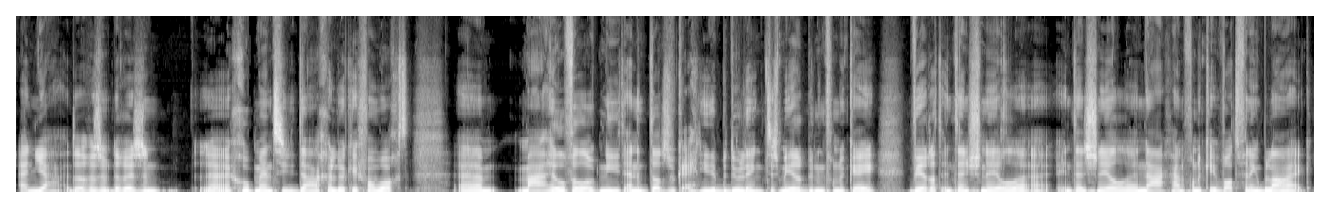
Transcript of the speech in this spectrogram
En ja, er is een, er is een eh, groep mensen die daar gelukkig van wordt. Ehm, maar heel veel ook niet. En dat is ook echt niet de bedoeling. Het is meer de bedoeling van oké, weer dat intentioneel, eh, intentioneel eh, nagaan van oké, wat vind ik belangrijk?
